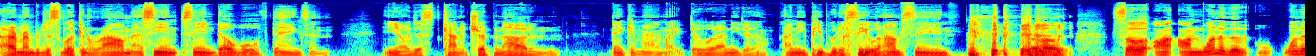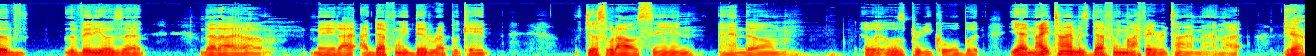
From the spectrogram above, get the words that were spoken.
I remember just looking around, man, seeing seeing double of things, and you know just kind of tripping out and thinking, man, like, dude, I need to I need people to see what I'm seeing. So, so on, on one of the one of the videos that that I uh, made, I, I definitely did replicate just what I was seeing, and um, it, it was pretty cool. But yeah, nighttime is definitely my favorite time, man. I yeah.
